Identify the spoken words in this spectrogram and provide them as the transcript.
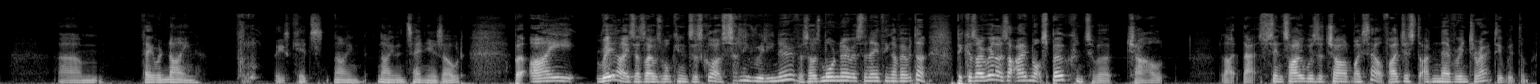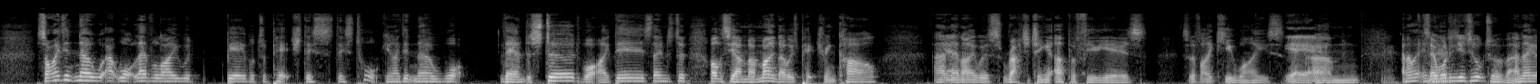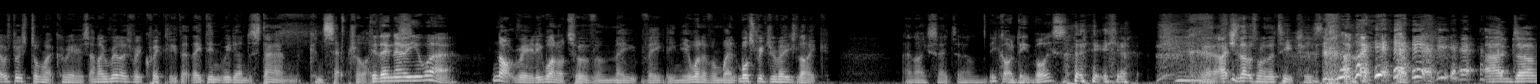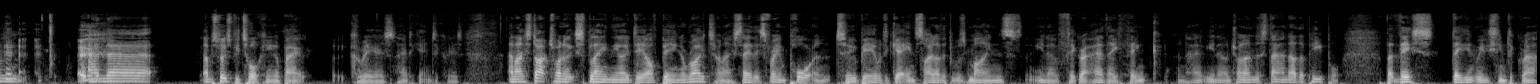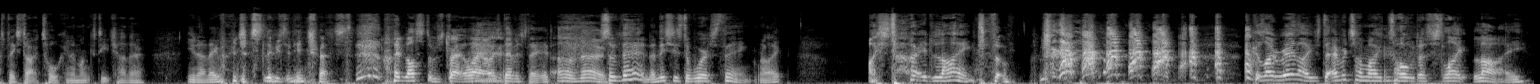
Um, they were nine. These kids, nine, nine and ten years old. But I realised as I was walking into school, I was suddenly really nervous. I was more nervous than anything I've ever done because I realised that I've not spoken to a child like that since I was a child myself. I just I've never interacted with them, so I didn't know at what level I would be able to pitch this this talk. You know, I didn't know what they understood, what ideas they understood. Obviously, in my mind, I was picturing Karl, and Yeah. then I was ratcheting it up a few years, sort of IQ wise. Yeah, yeah, yeah. Um, And I went in So what did you talk to about? And I was supposed to talk about careers, and I realised very quickly that they didn't really understand conceptual. Did they know who you were? Not really. One or two of them may vaguely knew. One of them went, "What's Ricky Gervais like?" And I said, um, You got a deep voice. yeah. yeah. Actually, that was one of the teachers. And um, and uh, I'm supposed to be talking about careers, how to get into careers, and I start trying to explain the idea of being a writer, and I say that it's very important to be able to get inside other people's minds, you know, figure out how they think and how you know, and try to understand other people. But this, they didn't really seem to grasp. They started talking amongst each other. You know, they were just losing interest. I lost them straight away. I was devastated. Oh, no. So then, and this is the worst thing, right? I started lying to them. Because I realised that every time I told a slight lie,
